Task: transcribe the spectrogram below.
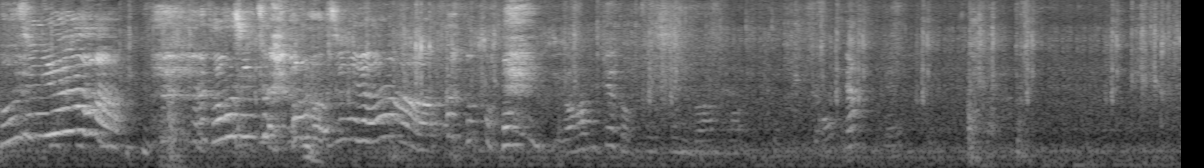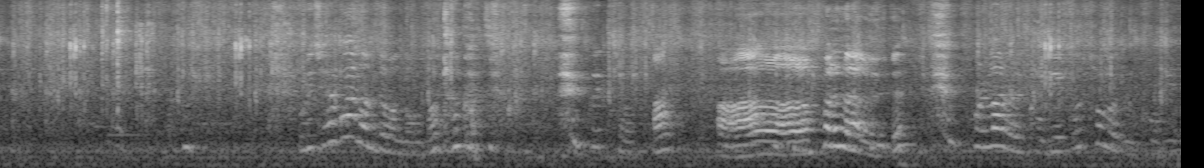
정신이야! 정신차려 정신이야! 이거 함께 덮으신 거 한번. 야? 네. 우리 최고의 남자만 너무 많아가지고. 그쵸? 아, 아, 폴라로이드? 콜라를 거기에 꽂혀가지고 거기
